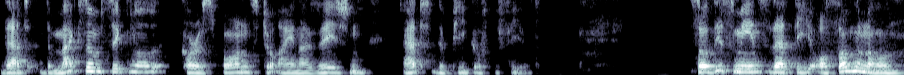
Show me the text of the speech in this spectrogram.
that the maximum signal corresponds to ionization at the peak of the field. So this means that the orthogonal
